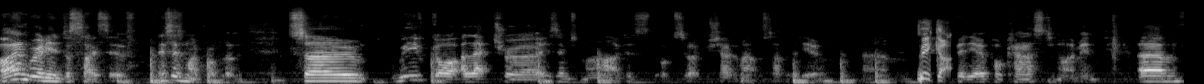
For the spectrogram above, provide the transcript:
I'm really indecisive. This is my problem. So we've got a lecturer. His name's Mark. Because obviously shout him out the start the video. Um, Big up. video podcast. You know what I mean? Um,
